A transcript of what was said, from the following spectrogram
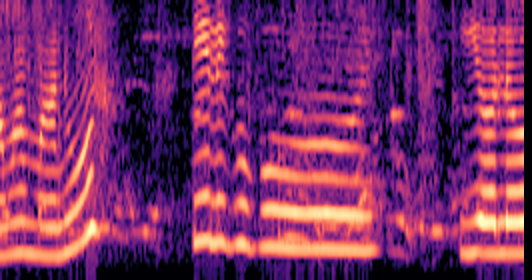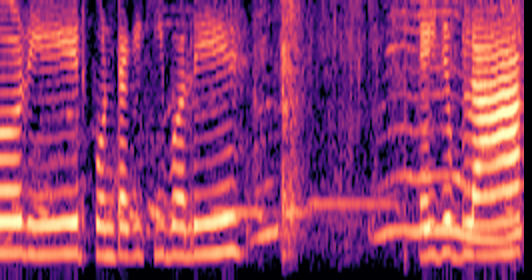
আমার মানুষ তেলেগু বই। ইয়েলো, রেড, কোনটাকে কি বলে? এই যে ব্ল্যাক।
